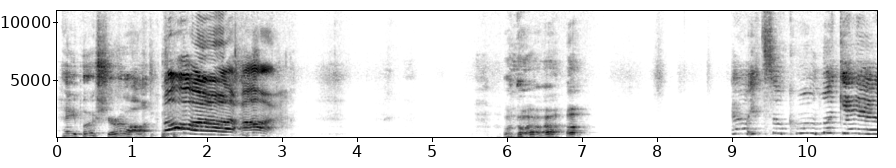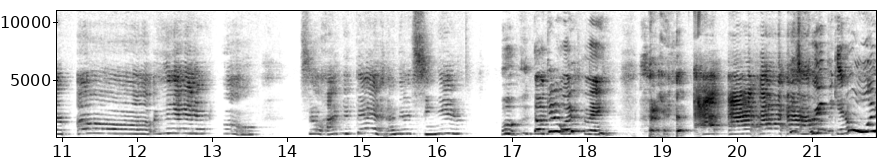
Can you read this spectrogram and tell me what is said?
Hey, put a shirt on. Oh, oh, it's so cool. Look at him. Oh, yeah. Oh, so how you been? I've never seen you. oh, don't get away from me. It's creepy. Get away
